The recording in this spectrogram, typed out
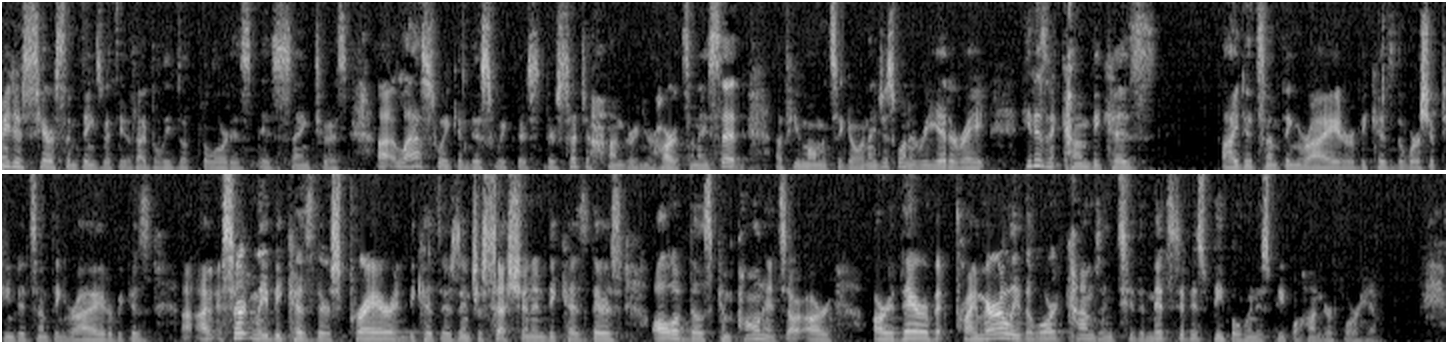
me just share some things with you that I believe that the Lord is, is saying to us. Uh, last week and this week, there's, there's such a hunger in your hearts. And I said a few moments ago, and I just want to reiterate He doesn't come because I did something right or because the worship team did something right or because I, certainly because there's prayer and because there's intercession and because there's all of those components are, are, are there. But primarily, the Lord comes into the midst of His people when His people hunger for Him.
